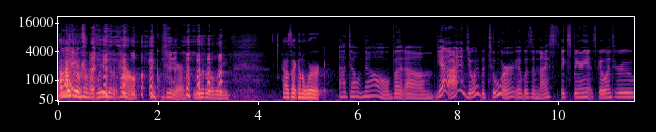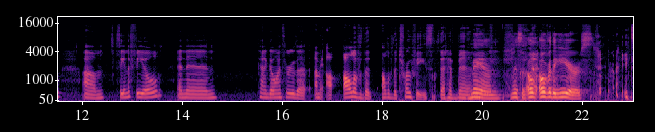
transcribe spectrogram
I'm looking around like, where are you gonna? How? like where? Literally. How's that gonna work? I don't know, but um, yeah, I enjoyed the tour. It was a nice experience going through, um, seeing the field, and then kind of going through the. I mean, all, all of the all of the trophies that have been Man, listen. Over over the years, right.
